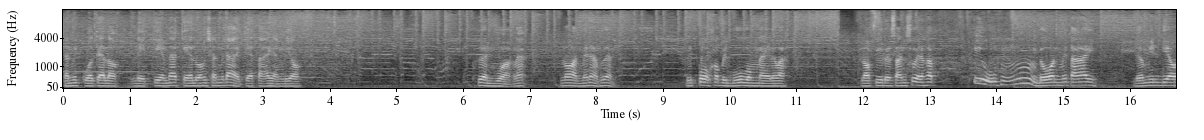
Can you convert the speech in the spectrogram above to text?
ฉันไม่กลัวแกหรอกเลกเกมถ้าแกล้วงฉันไม่ได้ แกตายอย่างเดียว เพื่อนบวกแล้วรอดไหมนะเพื่อนลิปโป้เข้าไปบู๊วงในเลยวะรอฟิลเดอร์ซันช่วยนะครับปิ้วหืมโดนไม่ตาย เหลือมินเดียว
